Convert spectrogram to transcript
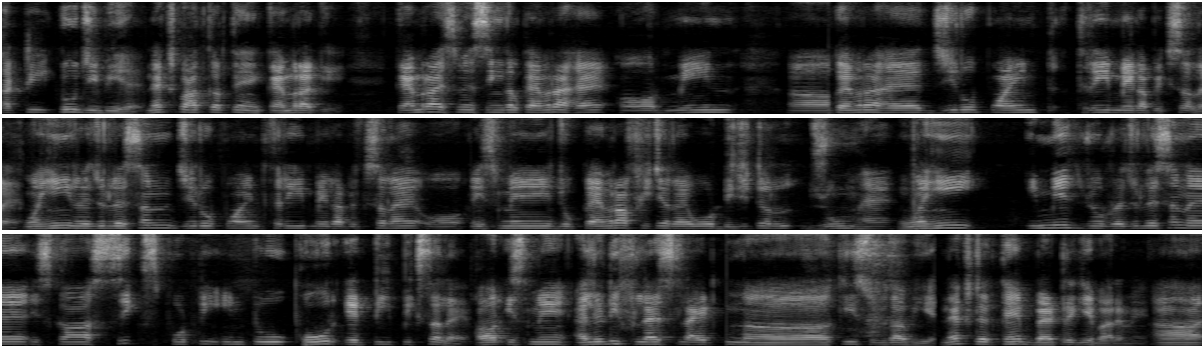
32 जीबी है। नेक्स्ट बात करते हैं कैमरा की। कैमरा इसमें सिंगल कैमरा है और मेन कैमरा है 0.3 मेगापिक्सल है। वहीं रेजुलेशन 0.3 मेगापिक्सल है और इसमें जो कैमरा फीचर है वो डिजिटल जूम है। वहीं इमेज जो रेजुलेशन है इसका 640 फोर्टी इंटू फोर पिक्सल है और इसमें एलईडी फ्लैश लाइट की सुविधा भी है। नेक्स्ट देखते हैं बैटरी के बारे में। आ,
